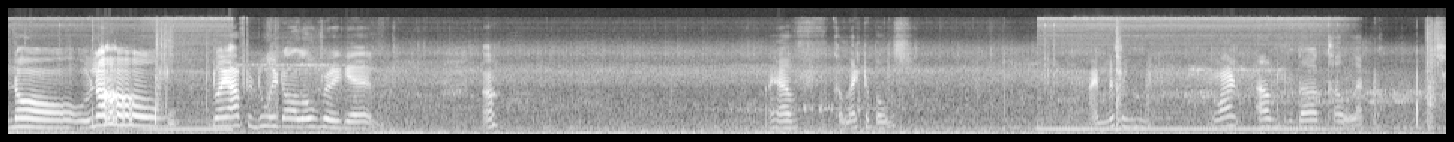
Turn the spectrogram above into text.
no, no. Do I have to do it all over again? Huh? I have collectibles. I'm missing one of the collectibles.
